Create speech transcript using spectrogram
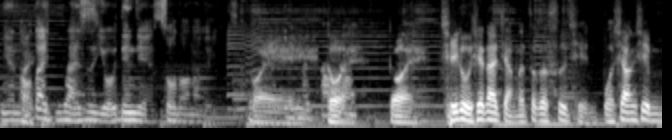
你的脑袋其实还是有一点点受到那个影响。对对对，齐鲁现在讲的这个事情，我相信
